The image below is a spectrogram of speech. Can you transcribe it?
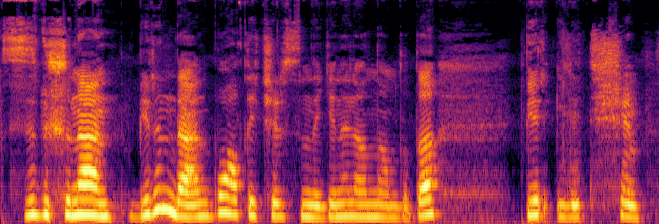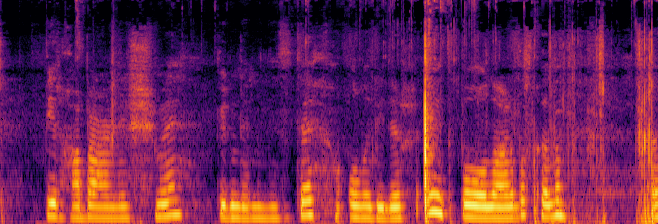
sizi düşünen birinden bu hafta içerisinde genel anlamda da bir iletişim, bir haberleşme gündeminizde olabilir. Evet boğalar bakalım e,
